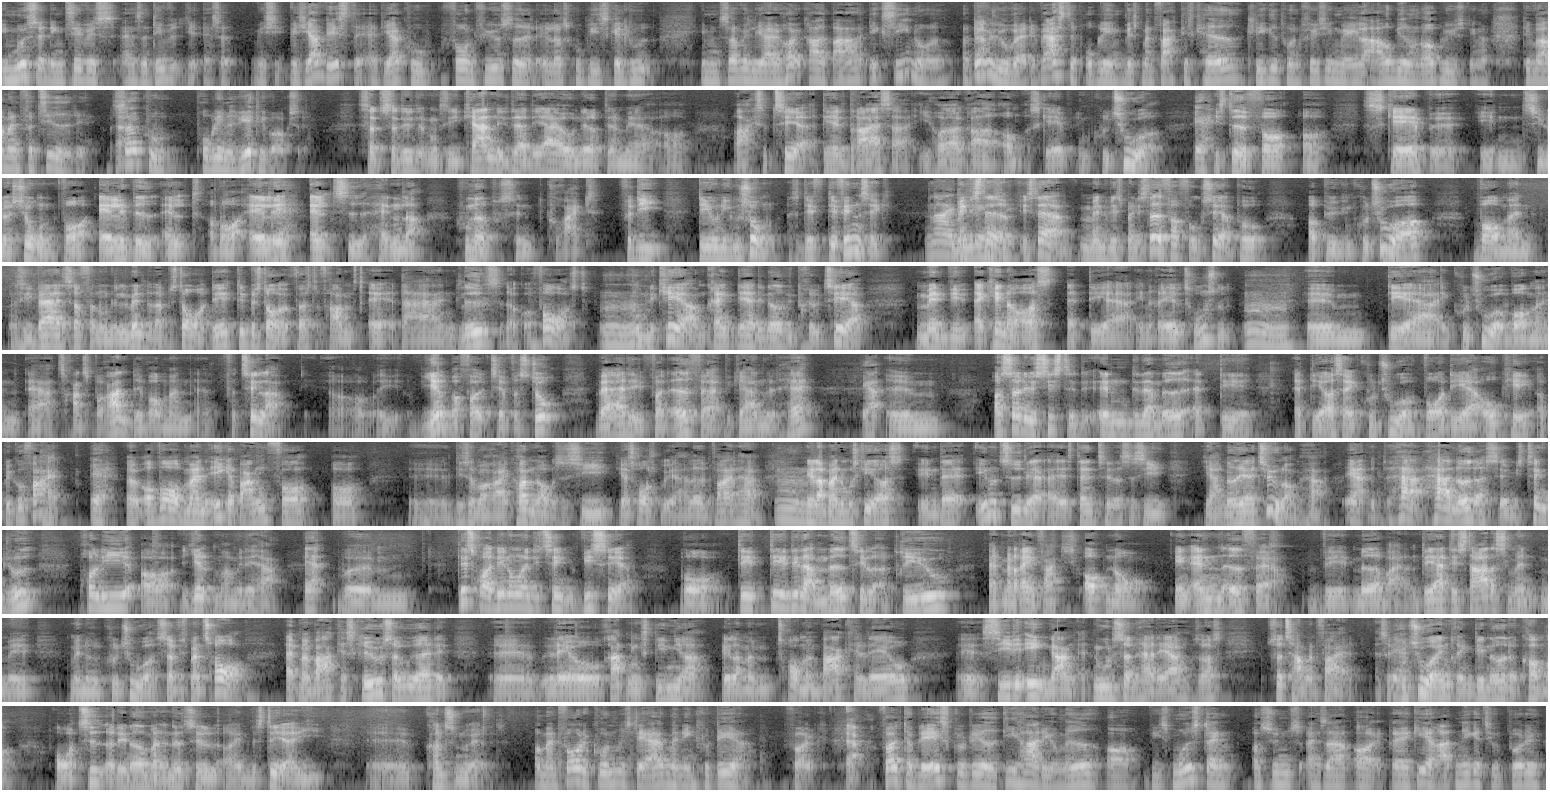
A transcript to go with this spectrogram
I modsætning til, hvis, altså det, altså, hvis, hvis jeg vidste, at jeg kunne få en fyreseddel eller skulle blive skældt ud, jamen så ville jeg i høj grad bare ikke sige noget. Og det ja. ville jo være det værste problem, hvis man faktisk havde klikket på en phishing-mail og afgivet nogle oplysninger. Det var, at man fortidede det. Ja. Så kunne problemet virkelig vokse. Så, så det, man kan sige, kernen i det der, det er jo netop det der med at, at acceptere, at det her det drejer sig i højere grad om at skabe en kultur, ja. i stedet for at skabe en situation, hvor alle ved alt, og hvor alle ja. altid handler 100% korrekt. Fordi det er jo en illusion. Altså det, det findes ikke. Nej, det men i stedet, ikke. I stedet, men hvis man i stedet for fokuserer på at bygge en kultur op, hvor man, siger, hvad er det så for nogle elementer, der består af det? Det består jo først og fremmest af, at der er en ledelse, der går forrest, mm-hmm. kommunikerer omkring det her, det er noget, vi prioriterer, men vi erkender også, at det er en reel trussel. Mm. Øhm, det er en kultur, hvor man er transparente, hvor man fortæller og hjælper folk til at forstå, hvad er det for et adfærd, vi gerne vil have. Ja. Øhm, og så er det jo sidste ende det der med, at det, at det også er en kultur, hvor det er okay at begå fejl. Ja. Og hvor man ikke er bange for at øh, ligesom at række hånden op og så sige, jeg tror sgu, jeg har lavet en fejl her. Mm. Eller man måske også endda endnu tidligere er i stand til at så sige, jeg har noget, jeg er i tvivl om her. Ja. her. Her er noget, der ser mistænkeligt ud. Prøv lige at hjælpe mig med det her. Ja. Øhm, det tror jeg, det er nogle af de ting, vi ser, hvor det, det er det, der er med til at drive, at man rent faktisk opnår en anden adfærd ved medarbejderne. Det er, at det starter simpelthen med, med noget kultur. Så hvis man tror, at man bare kan skrive sig ud af det, øh, lave retningslinjer, eller man tror, man bare kan lave, øh, sige det en gang, at nu er det sådan her, det er hos os, så tager man fejl. Altså ja. kulturændring, det er noget, der kommer over tid, og det er noget, man er nødt til at investere i øh, kontinuerligt. Og man får det kun, hvis det er, at man inkluderer folk. Ja. Folk, der bliver ekskluderet, de har det jo med at vise modstand og synes, altså, og reagere ret negativt på det.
